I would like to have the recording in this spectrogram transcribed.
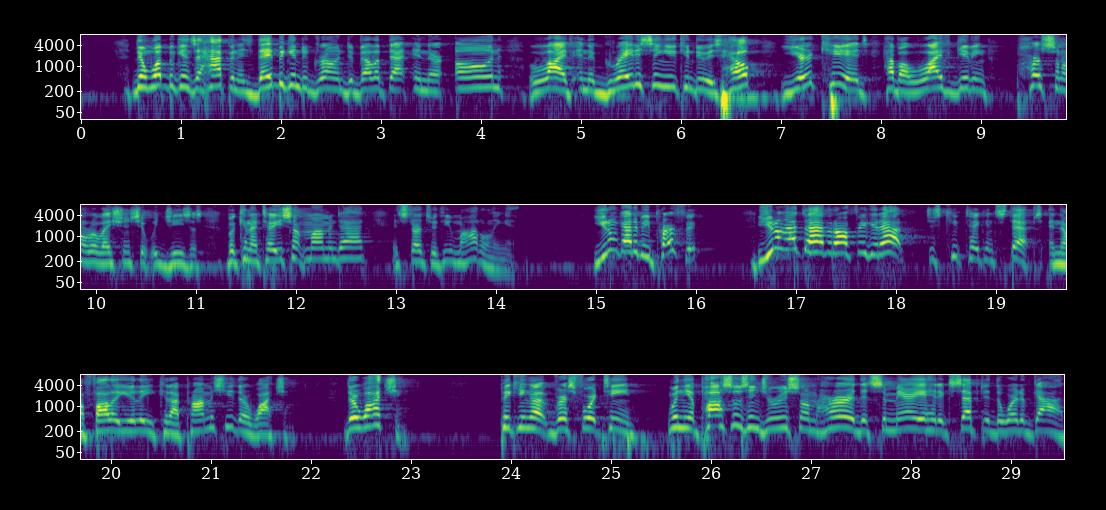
then what begins to happen is they begin to grow and develop that in their own life. And the greatest thing you can do is help your kids have a life giving personal relationship with Jesus. But can I tell you something, mom and dad? It starts with you modeling it. You don't got to be perfect. You don't have to have it all figured out. Just keep taking steps and they'll follow your lead because I promise you they're watching. They're watching. Picking up verse 14. When the apostles in Jerusalem heard that Samaria had accepted the word of God,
